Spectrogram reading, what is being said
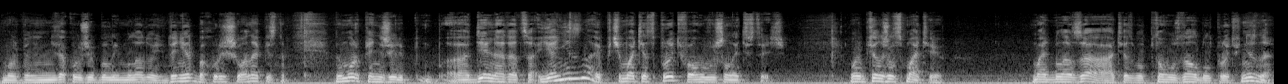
может быть, не такой уже был и молодой. Да нет, Бахур Ишива написано. Но, может быть, они жили отдельно от отца. Я не знаю, почему отец против, а он вышел на эти встречи. Может быть, он жил с матерью. Мать была за, а отец был, потом узнал, был против, не знаю.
